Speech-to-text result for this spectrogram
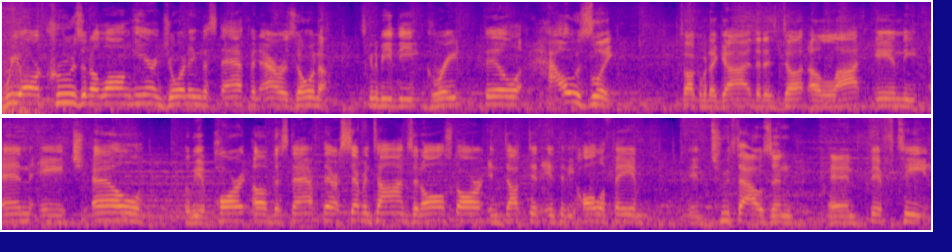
We are cruising along here and joining the staff in Arizona. It's going to be the great Phil Housley. Talk about a guy that has done a lot in the NHL. He'll be a part of the staff there, seven times an All Star, inducted into the Hall of Fame in 2015.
